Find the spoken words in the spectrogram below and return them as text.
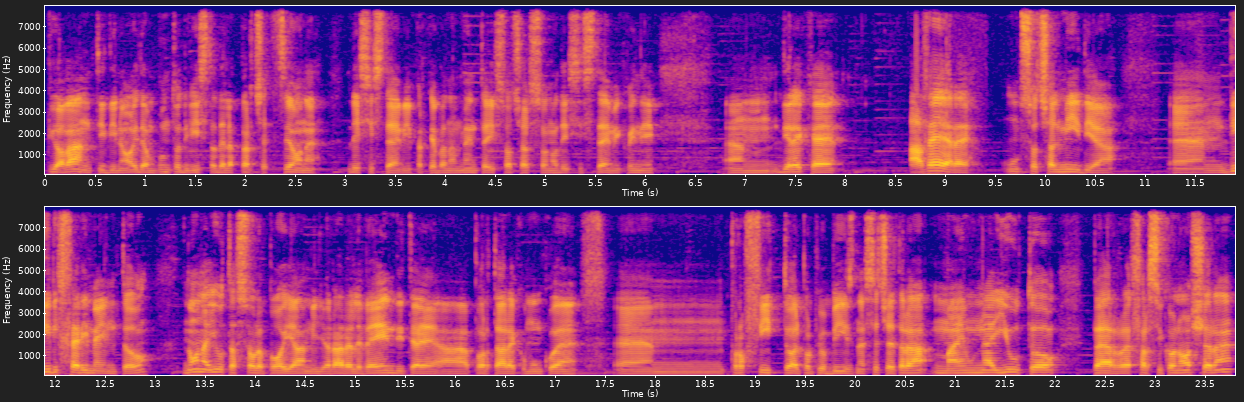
più avanti di noi da un punto di vista della percezione dei sistemi, perché banalmente i social sono dei sistemi, quindi um, direi che avere un social media um, di riferimento non aiuta solo poi a migliorare le vendite, a portare comunque um, profitto al proprio business, eccetera, ma è un aiuto per farsi conoscere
